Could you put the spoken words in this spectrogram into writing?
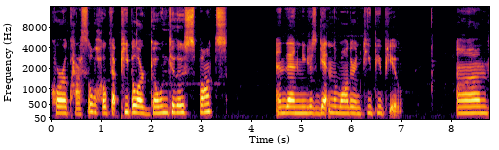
Coral Castle. Hope that people are going to those spots. And then you just get in the water and pew pew pew. Um.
